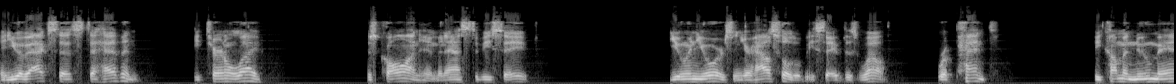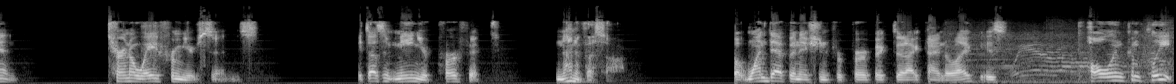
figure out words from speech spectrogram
And you have access to heaven eternal life. Just call on him and ask to be saved. You and yours and your household will be saved as well. Repent. Become a new man. Turn away from your sins. It doesn't mean you're perfect. None of us are but one definition for perfect that i kind of like is whole and complete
